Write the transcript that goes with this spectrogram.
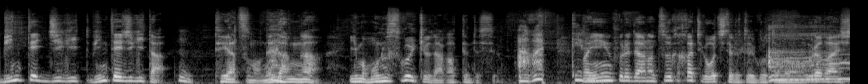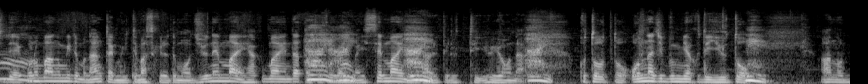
ヴィンテージギヴィンテージギターってやつの値段が今ものすごい勢いで上がってんですよ。上がってまあ、インフレであの通貨価値が落ちてるということの裏返しでこの番組でも何回も言ってますけれども10年前100万円だったところが今1000万円で売られてるっていうようなことと同じ文脈で言うと。あの、ヴ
